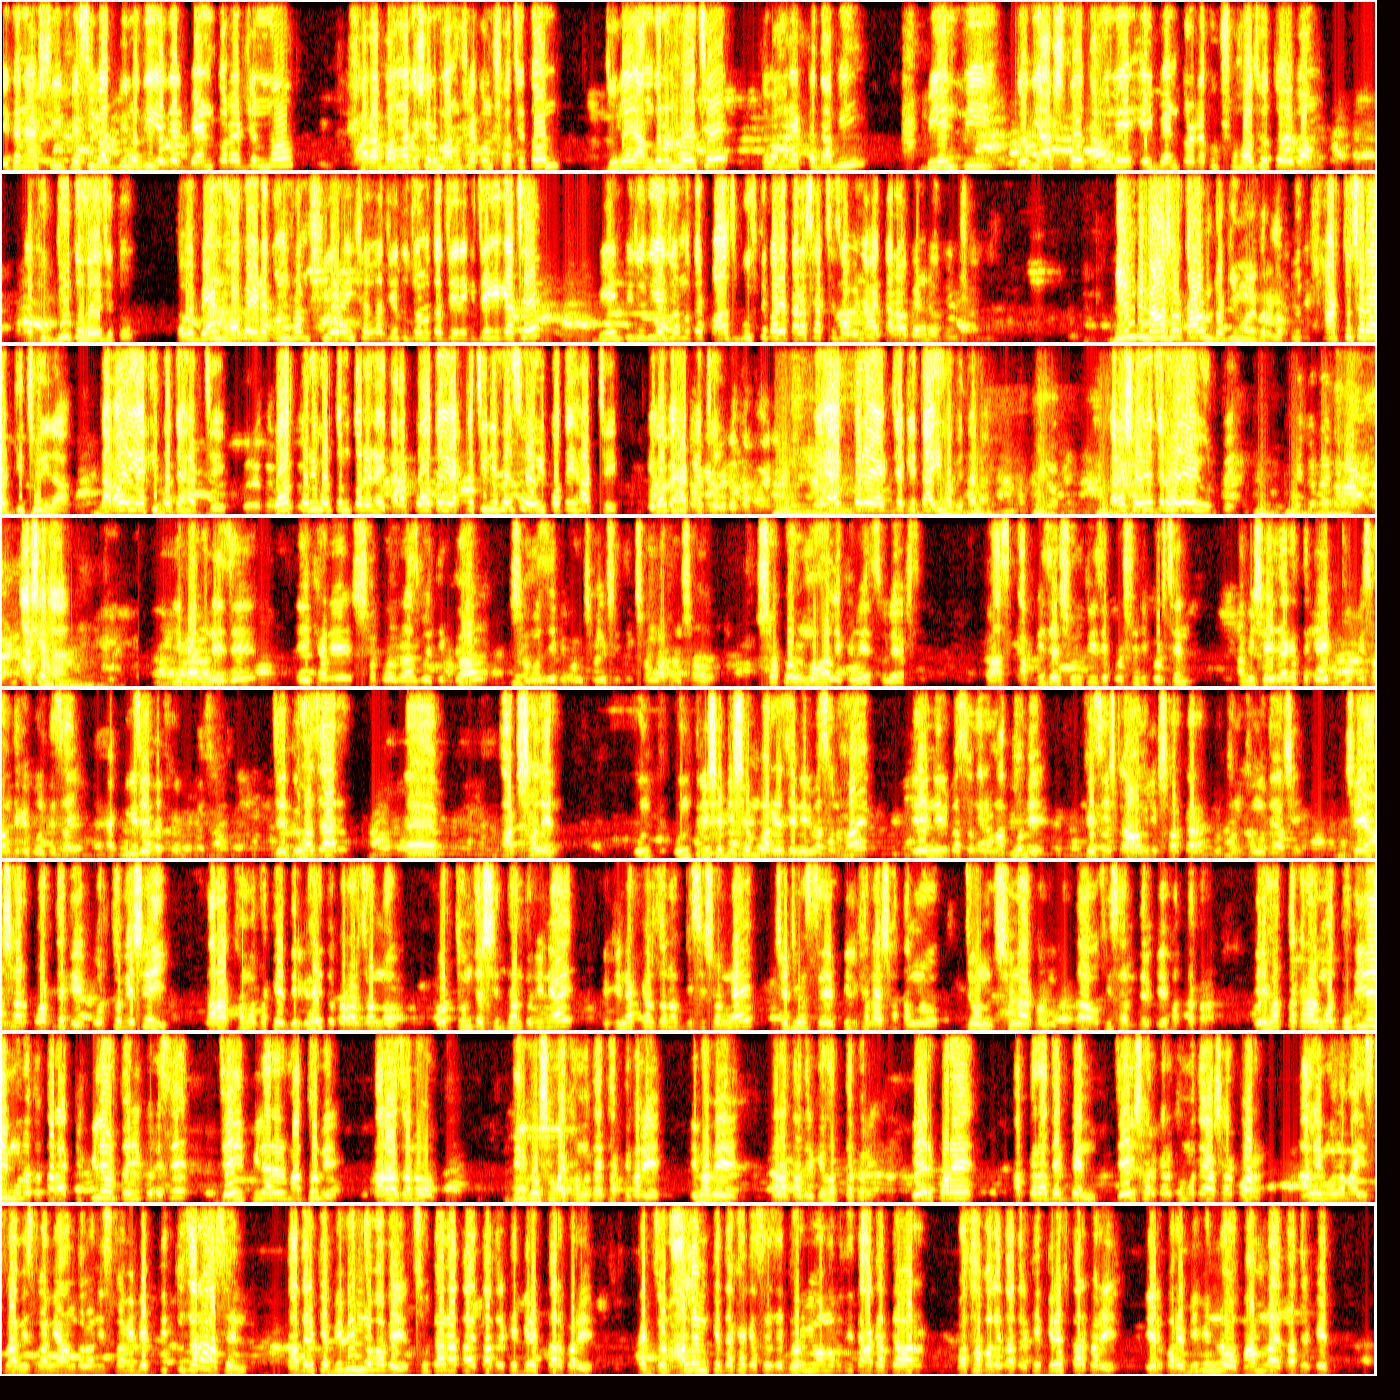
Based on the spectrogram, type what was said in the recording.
এখানে আসছি ফেসিবাদ বিরোধী এদের ব্যান করার জন্য। সারা বাংলাদেশের মানুষ এখন সচেতন। জুলাই আন্দোলন হয়েছে। তবে আমার একটা দাবি বিএনপি যদি আসতো তাহলে এই ব্যান করাটা খুব সহজ হতো এবং খুব দ্রুত হয়ে যেত। তবে ব্যান্ড হবে, এটা কনফার্ম শিওর ইনশাল্লাহ, যেহেতু জনতা জেগে জেগে গেছে। বিএনপি যদি এই জনতার পালস বুঝতে পারে, তারা সাকসেস হবে, না হয় তারাও ব্যান্ড হবে, ইনশাল্লাহ। বিএনপি না আসার কারণটা কি মনে করেন আপনি? স্বার্থ ছাড়া আর কিছুই না। তারাও একই পথে হাঁটছে। পথ পরিবর্তন করে নাই। তারা পথ ওই একটা চিনি ফেলছে ওই পথেই হাঁটছে। এভাবে হাঁটলে চলবে এ একবারে একজাক্টলি তাই হবে তারা। তারা স্বৈরাচার হয়েই উঠবে। আসে না। এ কারণে যে এইখানে সকল রাজনৈতিক দল সামাজিক এবং সাংস্কৃতিক সংগঠন সহ সকল মহল এখানে চলে আসছে। তো আপনি যে শুরুতেই যে প্রশ্নটি করছেন আমি সেই জায়গা থেকে একটু পিছন থেকে বলতে চাই যে- দু আট সালের উনত্রিশে ডিসেম্বরের যে নির্বাচন হয় এই নির্বাচনের মাধ্যমে ফেসিস্ট আওয়ামী লীগ সরকার প্রথম ক্ষমতায় আসে। সে আসার পর থেকে প্রথম এসেই তারা ক্ষমতাকে দীর্ঘায়িত করার জন্য প্রথম যে সিদ্ধান্তটি নেয় একটি ন্যাক্কারজনক ডিসিশন নেয় সেটি হচ্ছে পিলখানায় সাতান্ন জন সেনা কর্মকর্তা অফিসারদেরকে হত্যা করা। এই হত্যা করার মধ্য দিয়েই মূলত তারা একটি পিলার তৈরি করেছে, যেই পিলারের মাধ্যমে তারা যেন দীর্ঘ সময় ক্ষমতায় থাকতে পারে, এভাবে তারা তাদেরকে হত্যা করে। এরপরে আপনারা দেখবেন যে এই সরকার ক্ষমতায় আসার পর আলেম ওলামা ইসলাম, ইসলামী আন্দোলন, ইসলামী ব্যক্তিত্ব যারা আছেন, তাদেরকে বিভিন্নভাবে ছুতানাতায় তাদেরকে গ্রেফতার করে। একজন আলেমকে দেখা গেছে যে ধর্মীয় অনুভূতিতে আঘাত দেওয়ার কথা বলে তাদেরকে গ্রেফতার করে। এরপরে বিভিন্ন মামলায় তাদেরকে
